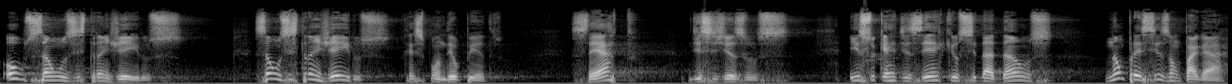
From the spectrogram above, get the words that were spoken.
ou são os estrangeiros? São os estrangeiros, respondeu Pedro. Certo? Disse Jesus. Isso quer dizer que os cidadãos não precisam pagar,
